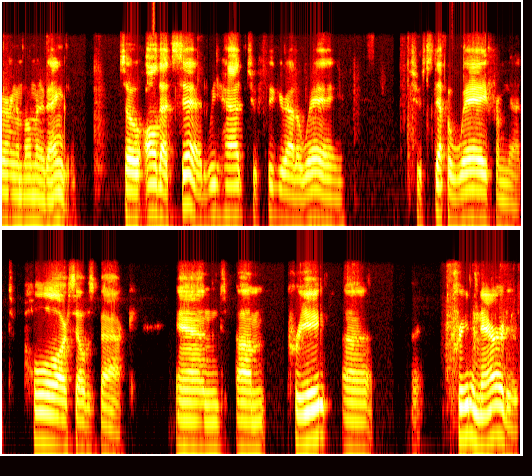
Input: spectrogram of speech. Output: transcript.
during a moment of anger. So, all that said, we had to figure out a way to step away from that, to pull ourselves back, and um, create uh, create a narrative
